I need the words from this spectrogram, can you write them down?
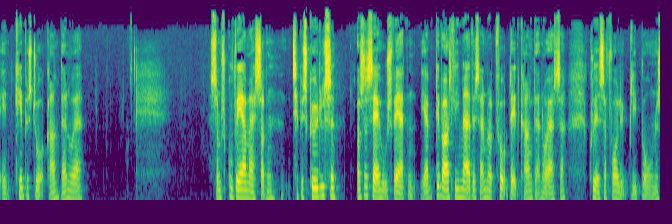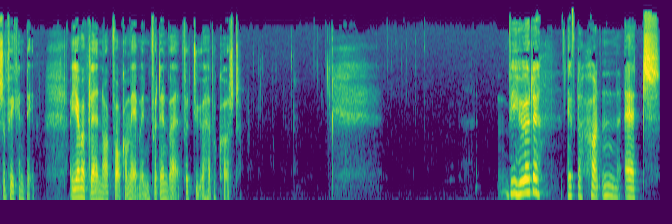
en kæmpestor Grand er som skulle være mig sådan til beskyttelse. Og så sagde husverden, ja, det var også lige meget, hvis han måtte få den Grand er, så kunne jeg så forløb blive boende. Så fik han den. Og jeg var glad nok for at komme af med den, for den var alt for dyr at have på kost. Vi hørte efterhånden, at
